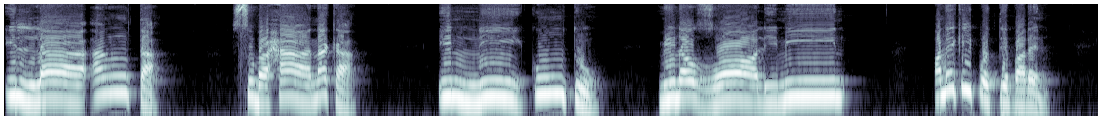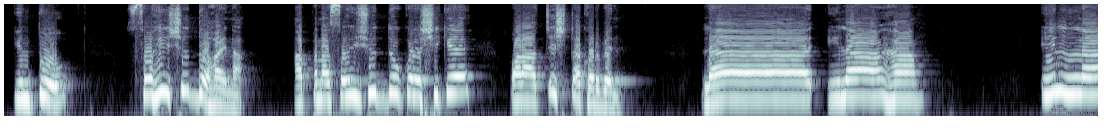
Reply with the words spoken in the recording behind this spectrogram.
ইল্লা আংতা সুবাহানাকা ইন্নি কুন্তু মিনাজ অনেকেই পড়তে পারেন, কিন্তু সহি শুদ্ধ হয় না। আপনারা সহি শুদ্ধ করে শিখে পড়ার চেষ্টা করবেন। লা ইলাহা ইল্লা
